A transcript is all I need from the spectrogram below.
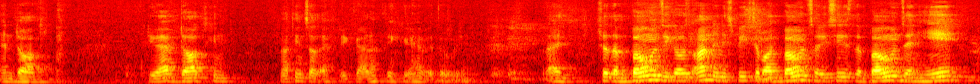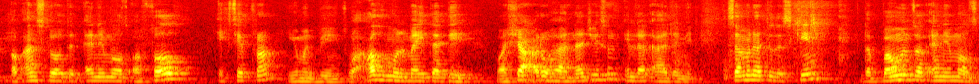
and dogs. Do you have dog skin? Not in South Africa, I don't think you have it over here. Right. So the bones, he goes on and he speaks about bones. So he says the bones and hair of unslaughtered animals are full except from human beings. وَعَظْمُ الْمَيْتَةِ وَشَعْرُهَا نَجِسٌ إِلَّا الْآدَمِ Similar to the skin, the bones of animals.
